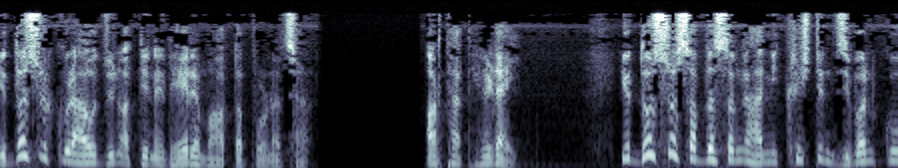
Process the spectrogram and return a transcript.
यो दोस्रो कुरा हो जुन अति नै धेरै महत्वपूर्ण छ। अर्थात् हिँडाई यो दोस्रो शब्दसँग हामी क्रिस्चियन जीवनको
